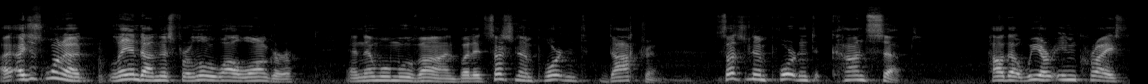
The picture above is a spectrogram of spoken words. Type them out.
I, I just want to land on this for a little while longer and then we'll move on. But it's such an important doctrine, such an important concept, how that we are in Christ.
